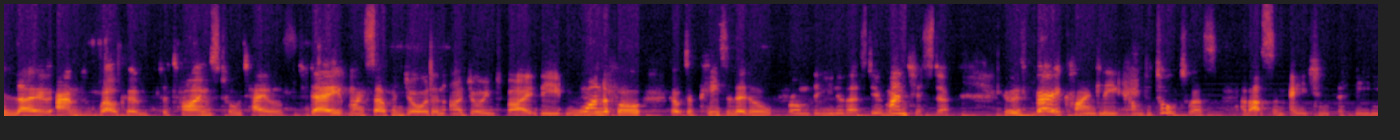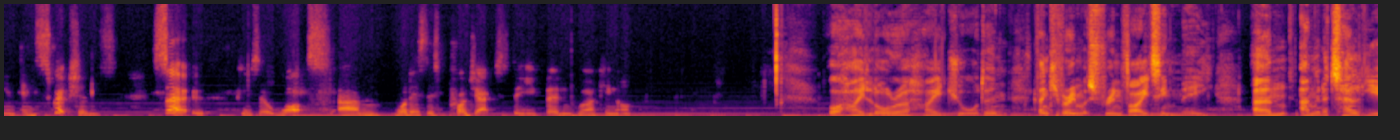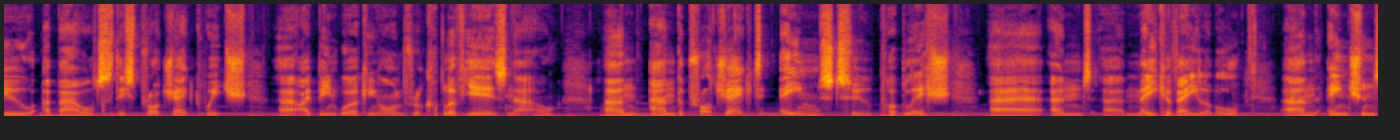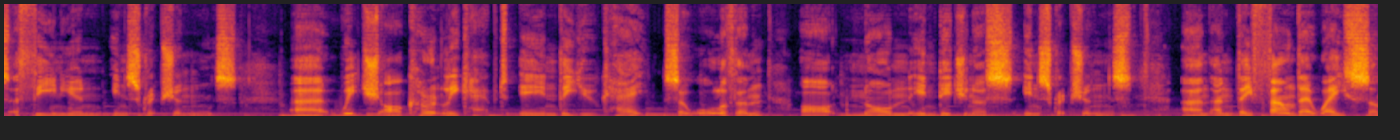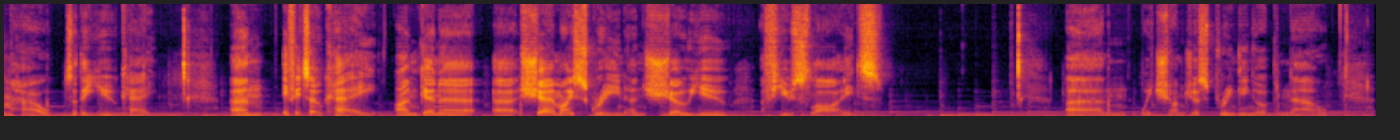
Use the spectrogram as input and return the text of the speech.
Hello and welcome to Times Tall Tales. Today, myself and Jordan are joined by the wonderful Dr. Peter Liddle from the University of Manchester, who has very kindly come to talk to us about some ancient Athenian inscriptions. So, Peter, what um, what is this project that you've been working on? Well, hi Laura, hi Jordan. Thank you very much for inviting me. Um, I'm going to tell you about this project which uh, I've been working on for a couple of years now. Um, and the project aims to publish uh, and uh, make available um, ancient Athenian inscriptions. Uh, which are currently kept in the UK. So, all of them are non Indigenous inscriptions, um, and they found their way somehow to the UK. Um, if it's okay, I'm gonna uh, share my screen and show you a few slides, um, which I'm just bringing up now,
